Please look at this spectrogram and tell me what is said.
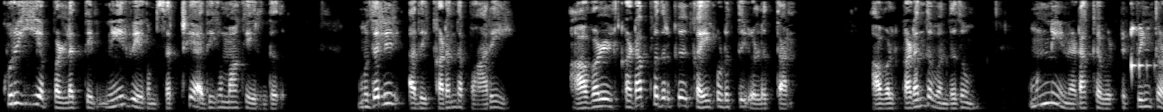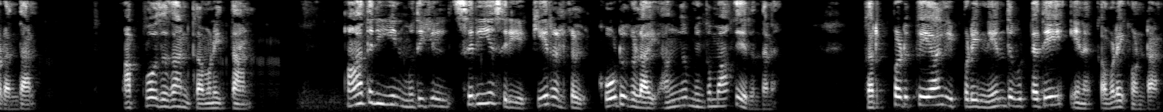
குறுகிய பள்ளத்தில் நீர்வேகம் சற்றே அதிகமாக இருந்தது. முதலில் அதை கடந்த பாரி அவள் கடப்பதற்கு கை கொடுத்து இழுத்தான் அவள் கடந்து வந்ததும் முன்னே நடக்க விட்டு பின்தொடர்ந்தான் அப்போதுதான் கவனித்தான். ஆதினியின் முதுகில் சிறிய சிறிய கீறல்கள் கோடுகளாய் அங்குமிங்குமாக இருந்தன. கற்படுக்கையால் இப்படி நேர்ந்து விட்டதே என கவலை கொண்டான்.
